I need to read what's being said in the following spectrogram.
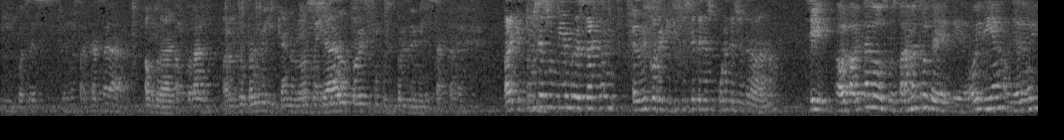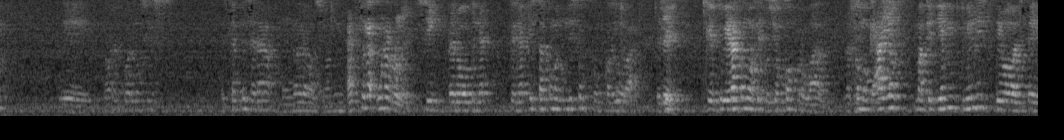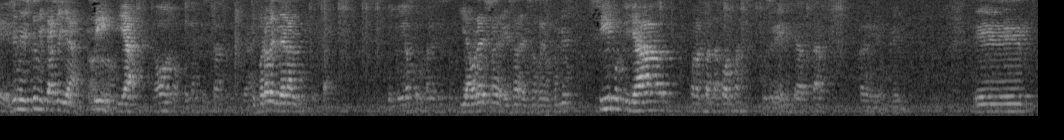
y pues es, es nuestra casa eh, Autoral. autoral. Para los autores mexicanos, ¿no? Sociedad de. Autores y Compositores de México. Exactamente. Para que tú seas un miembro de SACAM, el único requisito es que tengas una canción grabada, ¿no? Sí, ahor- ahorita los, los parámetros de, de hoy día, al día de hoy, eh, no recuerdo si es. Es que antes era una grabación. Antes era una rola. Sí, pero tenía, tenía que estar como en un disco con código de barras. Es Sí. decir, que tuviera como ejecución comprobable. No es como que, ah, yo maqueteé mil discos, digo, este. Si me diste en mi casa ya. No, sí, no. ya. No, no, tenía que estar. ya. Que fuera a vender algo. Exacto. Que pudieras colocar ese disco. Y ahora esa, esa, esa regla cambió. Sí, porque ya con las plataformas pues, se tiene que adaptar. Eh, Eh,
